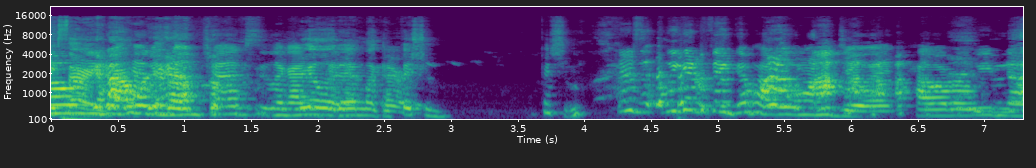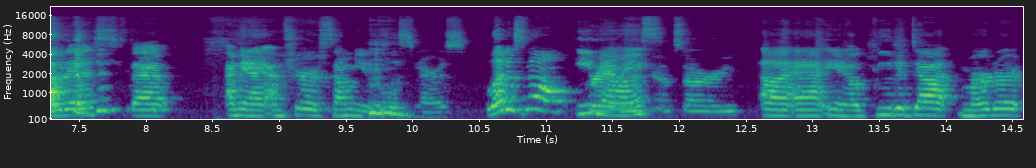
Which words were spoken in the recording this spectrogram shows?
know, sorry. you Now don't we're have gonna nunchucks. Like I reel it in like a fishing, fishing. There's we can think of how we want to do it. However, we've noticed that. I mean, I, I'm sure some of you listeners let us know. Email us I'm sorry. uh, at you know gouda.murder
